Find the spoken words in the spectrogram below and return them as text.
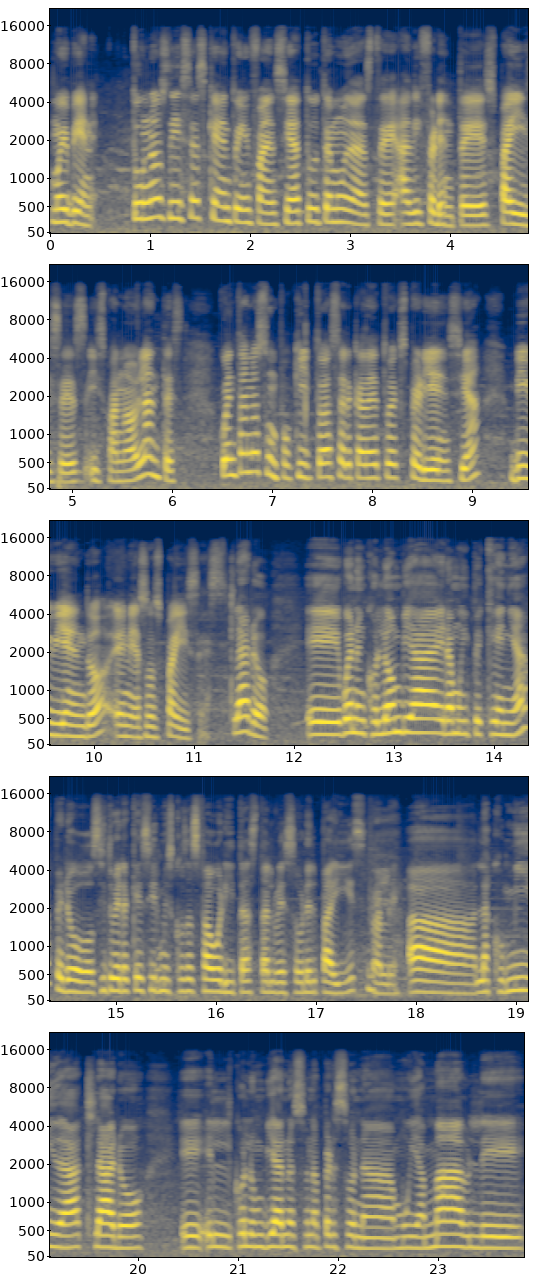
Muy bien. Tú nos dices que en tu infancia tú te mudaste a diferentes países hispanohablantes. Cuéntanos un poquito acerca de tu experiencia viviendo en esos países. Claro. Eh, bueno, en Colombia era muy pequeña, pero si tuviera que decir mis cosas favoritas tal vez sobre el país, Dale. Ah, la comida, claro, eh, el colombiano es una persona muy amable,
